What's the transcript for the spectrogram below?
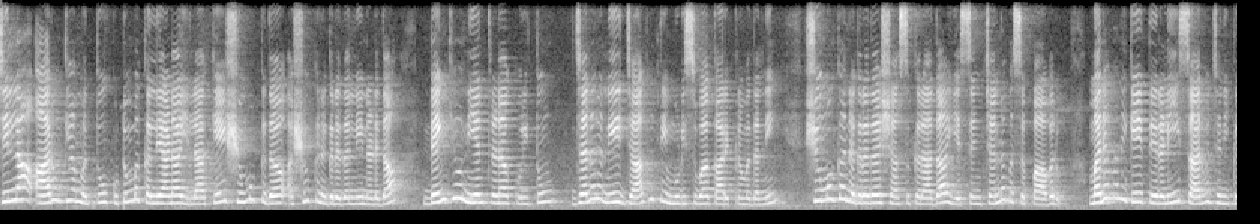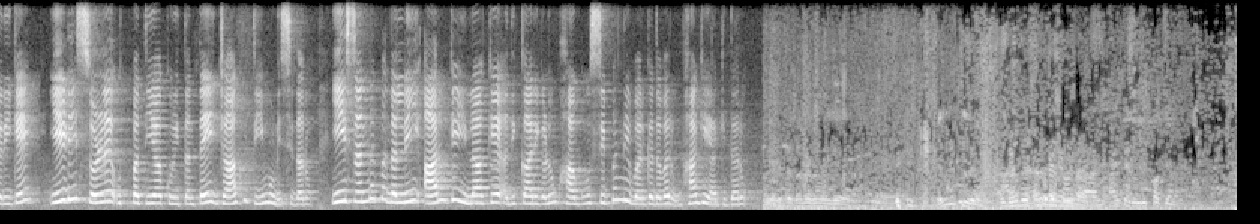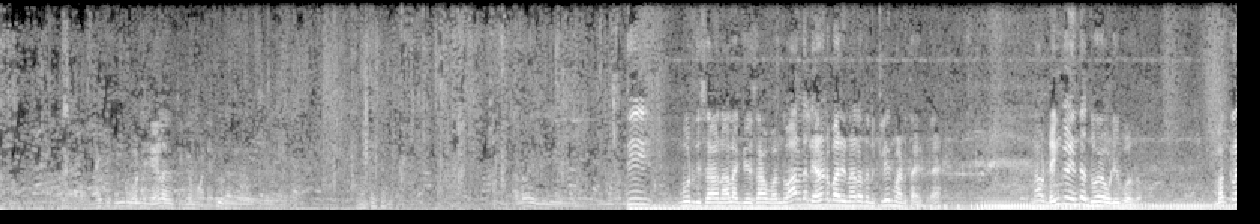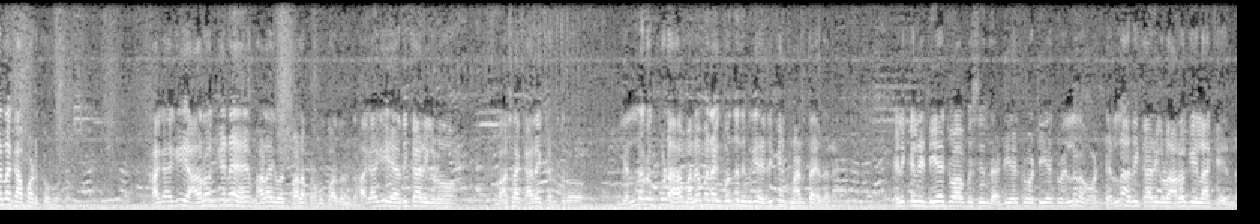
ಜಿಲ್ಲಾ ಆರೋಗ್ಯ ಮತ್ತು ಕುಟುಂಬ ಕಲ್ಯಾಣ ಇಲಾಖೆ ಶಿವಮೊಗ್ಗದ ಅಶೋಕನಗರದಲ್ಲಿ ನಡೆದ ಡೆಂಗ್ಯೂ ನಿಯಂತ್ರಣ ಕುರಿತು ಜನರಲ್ಲಿ ಜಾಗೃತಿ ಮೂಡಿಸುವ ಕಾರ್ಯಕ್ರಮದಲ್ಲಿ ಶಿವಮೊಗ್ಗ ನಗರದ ಶಾಸಕರಾದ ಎಸ್ಎನ್ ಚನ್ನಬಸಪ್ಪ ಅವರು ಮನೆ ಮನೆಗೆ ತೆರಳಿ ಸಾರ್ವಜನಿಕರಿಗೆ ಇಡಿ ಸೊಳ್ಳೆ ಉತ್ಪತ್ತಿಯ ಕುರಿತಂತೆ ಜಾಗೃತಿ ಮೂಡಿಸಿದರು. ಈ ಸಂದರ್ಭದಲ್ಲಿ ಆರೋಗ್ಯ ಇಲಾಖೆ ಅಧಿಕಾರಿಗಳು ಹಾಗೂ ಸಿಬ್ಬಂದಿ ವರ್ಗದವರು ಭಾಗಿಯಾಗಿದ್ದರು. ಪ್ರತಿ ಮೂರು ದಿವಸ, ನಾಲ್ಕು ದಿವಸ, ಒಂದು ವಾರದಲ್ಲಿ ಎರಡು ಬಾರಿ ನಾರು ಅದನ್ನು ಕ್ಲೀನ್ ಮಾಡ್ತಾ ಇದ್ರೆ ನಾವು ಡೆಂಗ್ಯೂಯಿಂದ ದೂರ ಉಳಿಬೋದು. ಮಕ್ಕಳನ್ನ ಕಾಪಾಡ್ಕೋಬಹುದು ಹಾಗಾಗಿ ಆರೋಗ್ಯನೇ ಬಹಳ ಇವತ್ತು ಬಹಳ ಪ್ರಮುಖವಾದಂಥ ಹಾಗಾಗಿ ಅಧಿಕಾರಿಗಳು ಆಶಾ ಕಾರ್ಯಕರ್ತರು ಎಲ್ಲರೂ ಕೂಡ ಮನೆ ಮನೆಗೆ ಬಂದು ನಿಮಗೆ ಎಜುಕೇಟ್ ಮಾಡ್ತಾ ಇದ್ದಾರೆ. ಹೇಳಿಕೆಯಲ್ಲಿ ಡಿ ಎಚ್ ಒ ಆಫೀಸಿಂದ, D H O, T H O ಎಲ್ಲ ಒಟ್ಟೆಲ್ಲ ಅಧಿಕಾರಿಗಳು ಆರೋಗ್ಯ ಇಲಾಖೆಯಿಂದ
